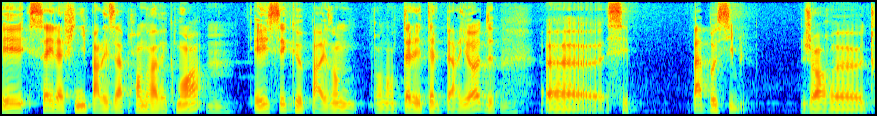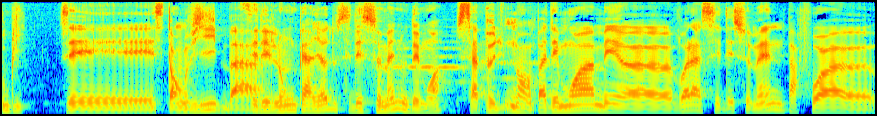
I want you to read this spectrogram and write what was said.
Et ça, il a fini par les apprendre avec moi. Hmm. Et il sait que, par exemple, pendant telle et telle période, mm. euh, c'est pas possible. Genre, euh, t'oublies. C'est envie, bah. C'est des longues périodes ou c'est des semaines ou des mois? Ça peut, non, pas des mois, mais euh, voilà, c'est des semaines. Parfois, euh,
